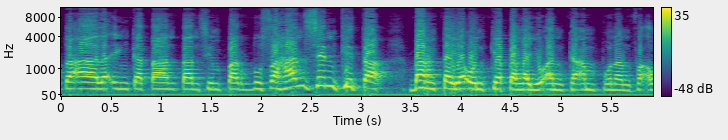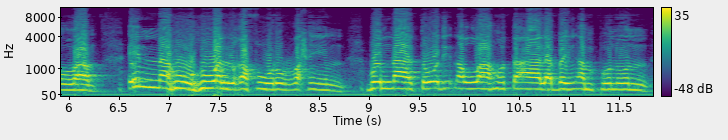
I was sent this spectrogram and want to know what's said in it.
Ta'ala in katantan sin pardusahan sin kita. Bang tayaon kaya pangayuan kaampunan fa Allah. Innahu huwal ghafurur rahim. Bunnal tuod in Allah Ta'ala bayng ampunun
